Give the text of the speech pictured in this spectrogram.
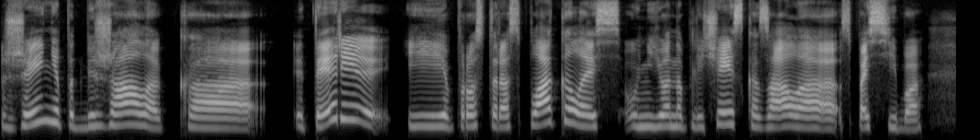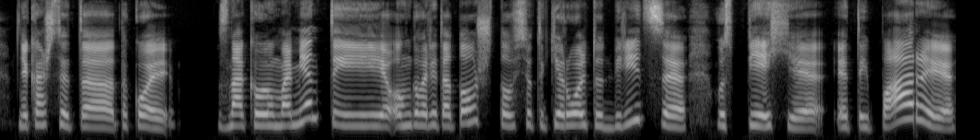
Женя подбежала к Этери и просто расплакалась у нее на плече и сказала спасибо. Мне кажется, это такой знаковый момент, и он говорит о том, что все-таки роль Тутберидзе в успехе этой пары,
